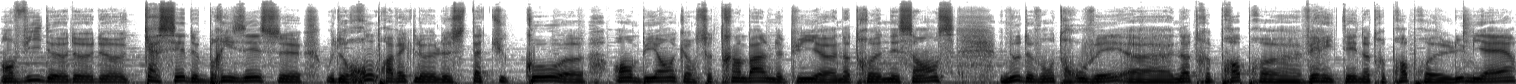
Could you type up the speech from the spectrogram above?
envie de, casser, de briser ce, ou de rompre avec le, statu quo euh, qu'on se trimballe depuis euh, notre naissance. Nous devons trouver euh, notre propre vérité, notre propre lumière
